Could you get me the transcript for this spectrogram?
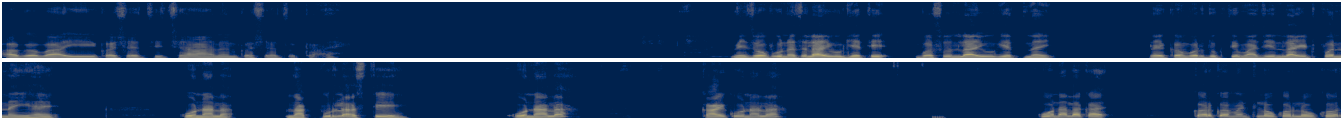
अगं बाई कशाची छान आणि कशाचं काय? मी झोपूनच लाईव्ह घेते. बसून लाईव्ह घेत नाही. लय कंबर दुखते माझी लाइट पण नाही आहे. कोणाला? नागपूरला असते. कोणाला? काय कोणाला? कोणाला काय? कर कमेंट लवकर लवकर.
